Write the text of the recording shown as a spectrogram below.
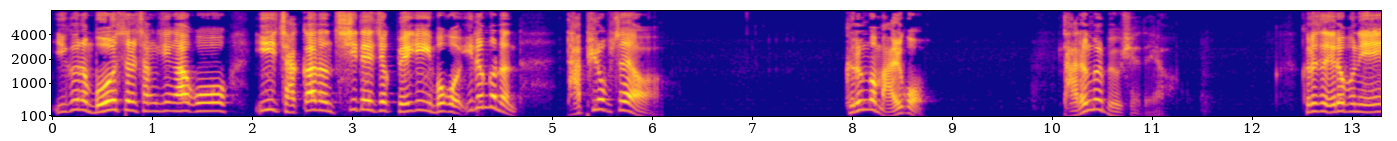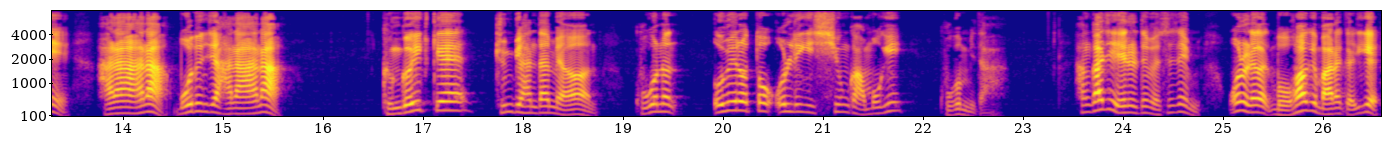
이거는 무엇을 상징하고 이 작가는 시대적 배경이 뭐고 이런 거는 다 필요 없어요. 그런 거 말고 다른 걸 배우셔야 돼요. 그래서 여러분이 하나하나 뭐든지 하나하나 근거 있게 준비한다면 국어는 의외로 또 올리기 쉬운 과목이 국어입니다. 한 가지 예를 들면 선생님 오늘 내가 뭐하게 말하니까 이게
